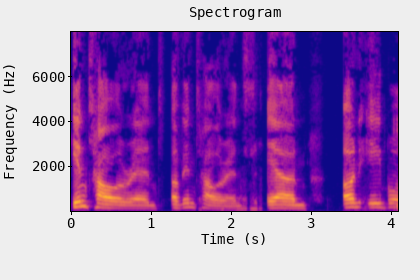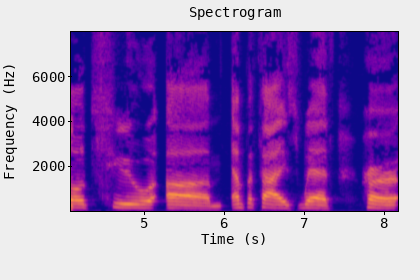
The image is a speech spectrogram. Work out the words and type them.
intolerant of intolerance and unable to um, empathize with her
